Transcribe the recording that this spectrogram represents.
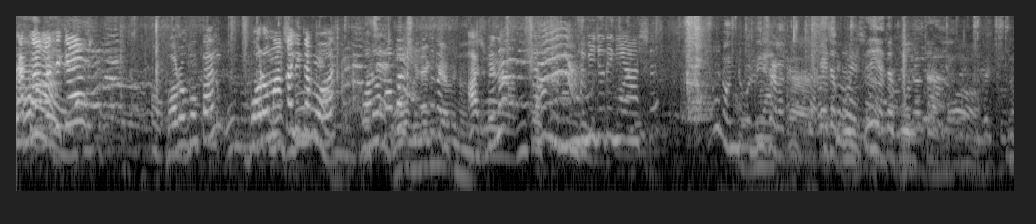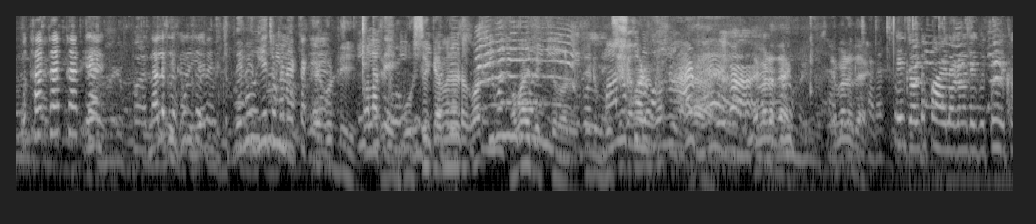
দেখো আমার দিকে। বড় গোপাল বড় মা কালীটা বড় গোপাল আসবে না? তুমি যদি নিয়ে আসে। বসে ক্যামেরাটা কর এবারে দেখ এই জলটা পায়ে লাগানো দেখবে তো এটা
